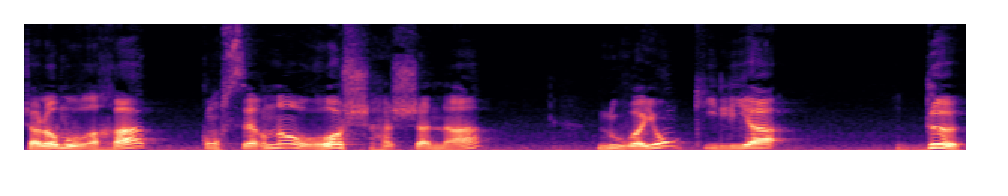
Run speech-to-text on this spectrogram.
Shalom Uvracha, concernant Rosh Hashanah, nous voyons qu'il y a deux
